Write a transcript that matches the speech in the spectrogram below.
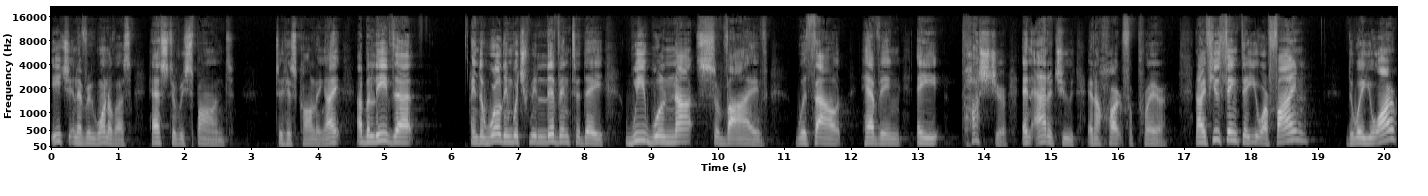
each and every one of us has to respond to his calling. I, I believe that in the world in which we live in today, we will not survive without having a posture, an attitude, and a heart for prayer. Now, if you think that you are fine the way you are,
